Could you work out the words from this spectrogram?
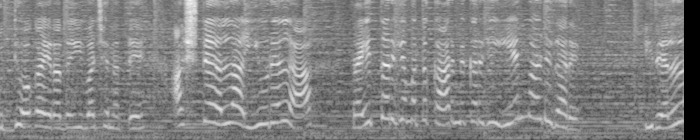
ಉದ್ಯೋಗ ಇರದ ಯುವಜನತೆ, ಅಷ್ಟೇ ಅಲ್ಲ, ಇವರೆಲ್ಲ ರೈತರಿಗೆ ಮತ್ತು ಕಾರ್ಮಿಕರಿಗೆ ಏನ್ ಮಾಡಿದ್ದಾರೆ? ಇದೆಲ್ಲ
